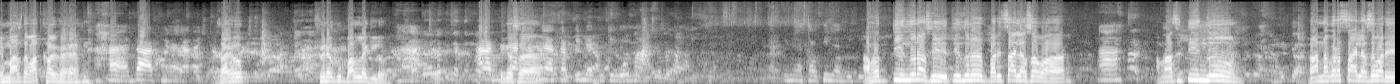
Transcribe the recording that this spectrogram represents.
এই মাছটা ভাত খাওয়াবেন হ্যাঁ। যাই হোক শুনে খুব ভালো লাগল। হ্যাঁ ঠিক আছে। আমরা তিনজন আছি তিনজনের বাড়ি চাইলে আছে আবার আমরা আছি তিনজন। রান্না করার চাইল আছে বাড়ি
